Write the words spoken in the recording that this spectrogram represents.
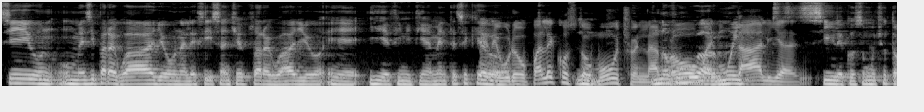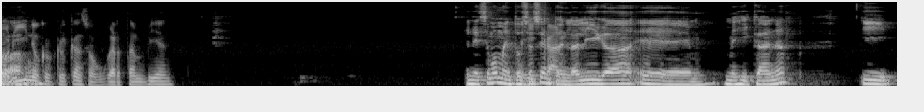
Sí, un, Messi paraguayo, un Alexis Sánchez paraguayo, eh, y definitivamente se quedó. En Europa le costó mucho, en la Roma, en Italia. Sí, le costó mucho Torino, creo que alcanzó a jugar también. En ese momento se sentó en la liga eh, mexicana y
